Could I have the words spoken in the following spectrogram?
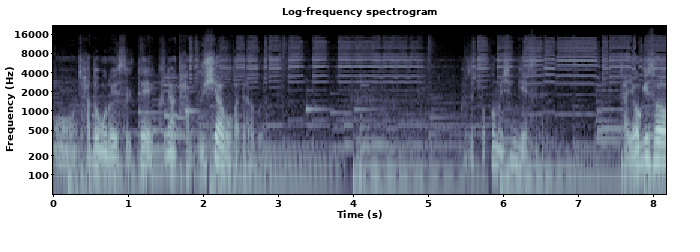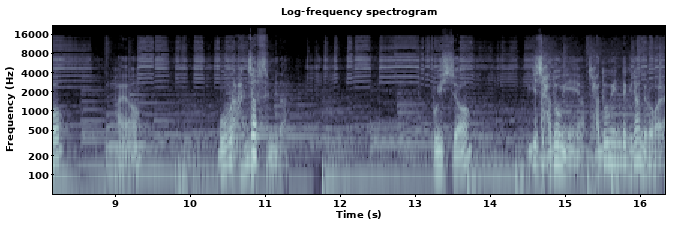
어, 자동으로 했을 때 그냥 다 무시하고 가더라고요. 그래서 조금은 신기했어요. 자 여기서 봐요. 몹을 안 잡습니다. 보이시죠? 이게 자동이에요. 자동인데 그냥 들어가요.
